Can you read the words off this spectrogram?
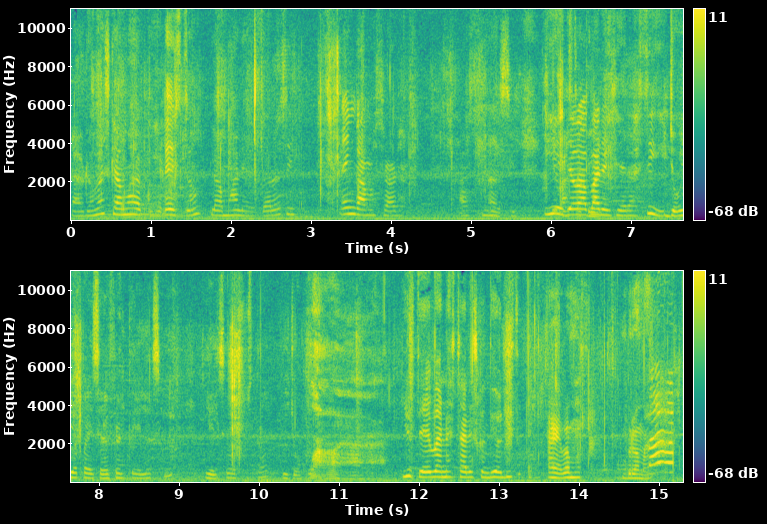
La broma es que vamos a coger esto, le vamos a levantar así. Venga, a mostrar así. así. Y ella Hasta va a aparecer así. Yo voy a aparecer al frente de él así y él se va a asustar y yo. Y ustedes van a estar escondidos, ¿listo? A ver, vamos. Broma.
